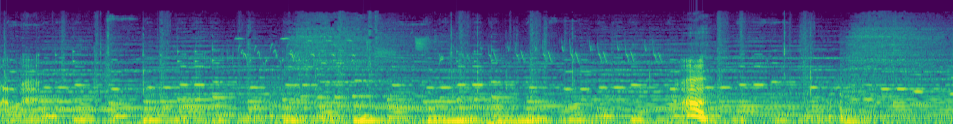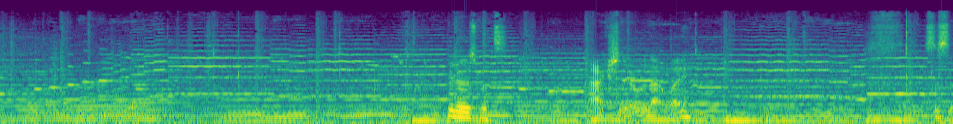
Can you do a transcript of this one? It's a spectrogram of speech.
Done that. Eh. Who knows what's actually over that way? Is this a,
